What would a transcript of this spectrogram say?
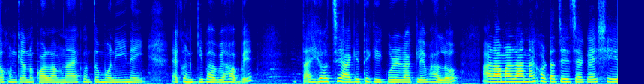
তখন কেন করলাম না? এখন তো মনেই নেই, এখন কীভাবে হবে? তাই হচ্ছে আগে থেকে করে রাখলে ভালো। আর আমার রান্নাঘরটা যে জায়গায় সেই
